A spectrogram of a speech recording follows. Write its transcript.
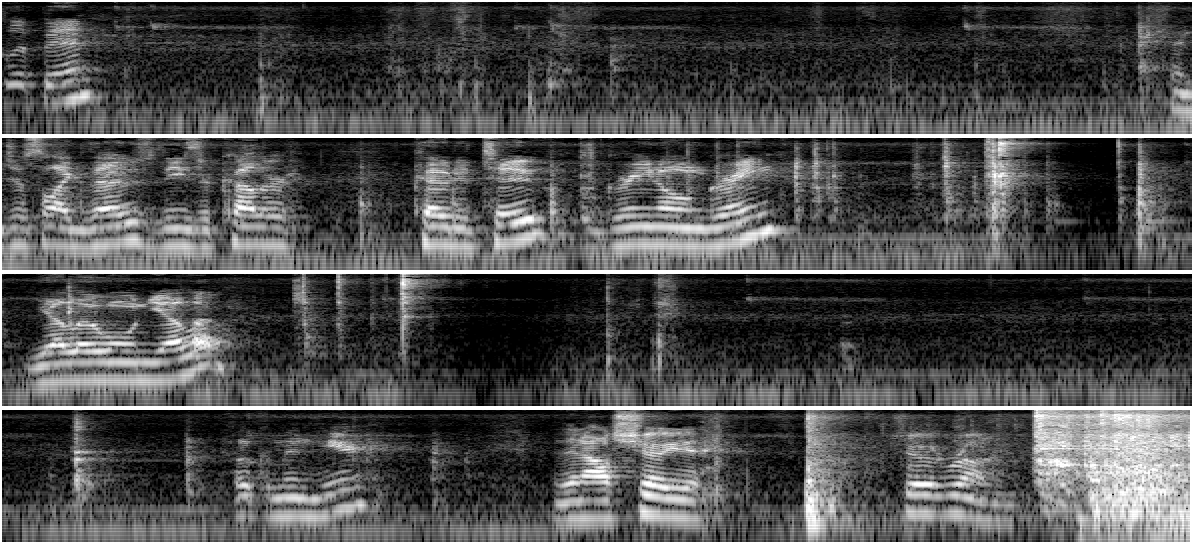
clip in. And just like those, these are color coded too. Green on green, yellow on yellow. Hook them in here, and then I'll show you, show it running.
